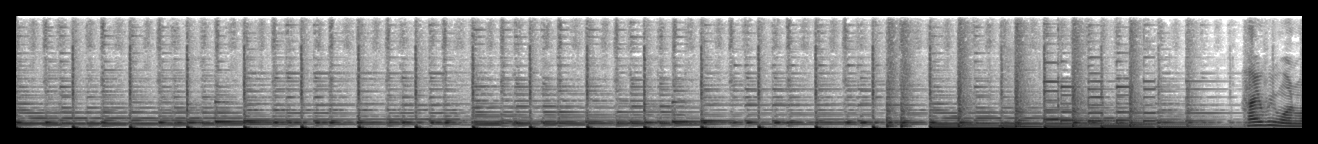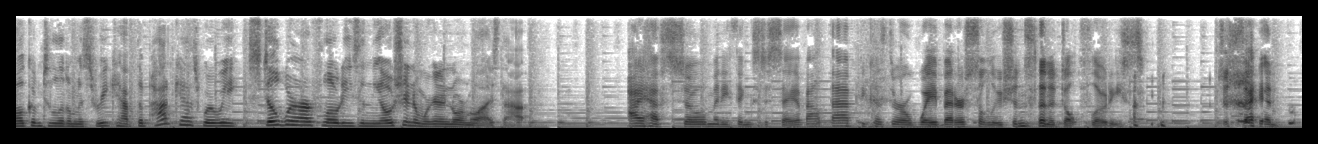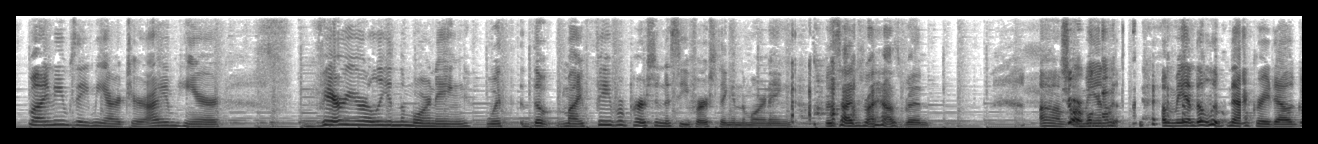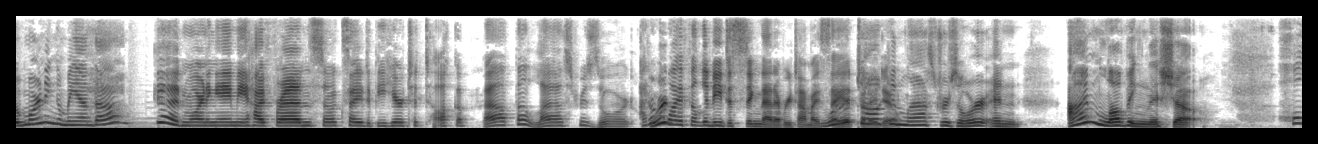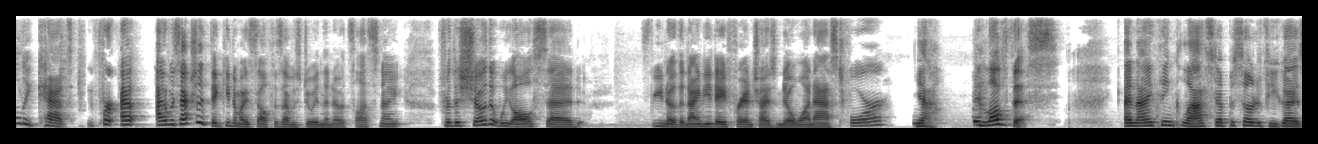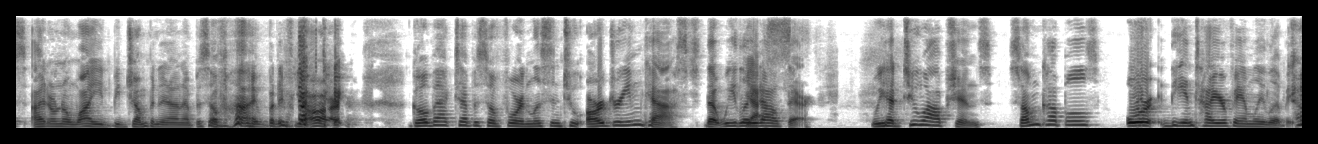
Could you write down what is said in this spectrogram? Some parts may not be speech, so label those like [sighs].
Hi everyone, welcome to Little Miss Recap, the podcast where we still wear our floaties in the ocean and we're going to normalize that. I have so many things to say about that because there are way better solutions than adult floaties. [laughs] Just saying. My name's Amye Archer. I am here very early in the morning with the my favorite person to see first thing in the morning, [laughs] besides my husband. Um, Sure, we'll Amanda, Amanda Lipnack Raydell. Good morning, Amanda. Good morning, Amy. Hi, friends. So excited to be here to talk about the last resort. I don't We're- know why I feel the need to sing that every time I say We're it, but I do. talking last resort, and I'm loving this show. Holy cats. For I, I was actually thinking to myself as I was doing the notes last night for the show that we all said, you know, the 90 day franchise no one asked for. Yeah. I love this. And I think last episode, if you guys, I don't know why you'd be jumping in on episode [laughs] five, but if you [laughs] are, go back to episode four and listen to our Dreamcast that we laid out there. We had two options some couples or the entire family living. [laughs]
